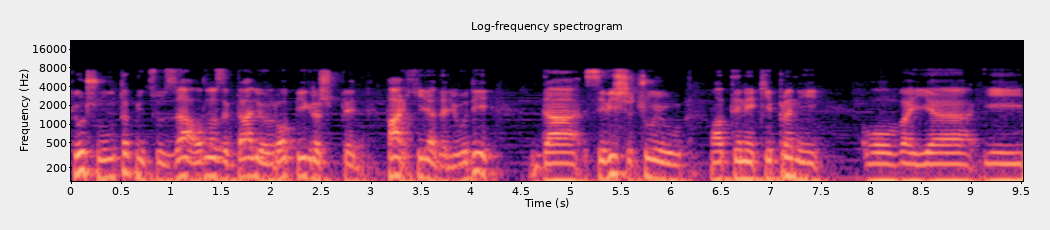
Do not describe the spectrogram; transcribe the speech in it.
ključnu utakmicu za odlazak dalje u Europi igraš pred par hiljada ljudi, da se više čuju maltene Kiprani ovaj, e, i,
